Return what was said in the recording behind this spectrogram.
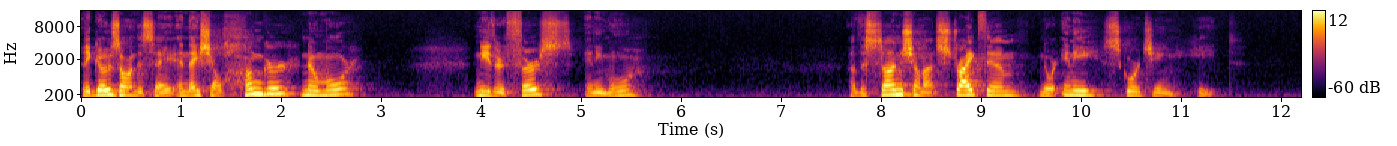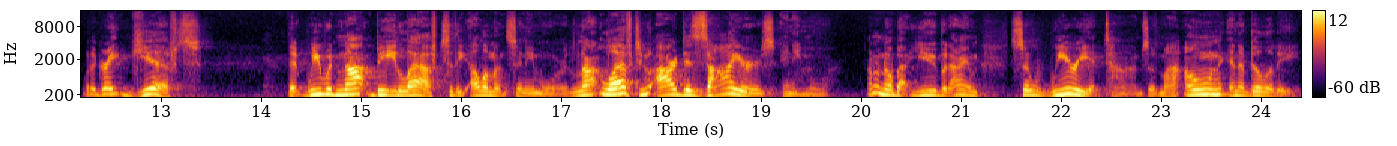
And he goes on to say, And they shall hunger no more, neither thirst any more. Uh, the sun shall not strike them, nor any scorching heat. What a great gift that we would not be left to the elements anymore, not left to our desires anymore. I don't know about you, but I am so weary at times of my own inability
